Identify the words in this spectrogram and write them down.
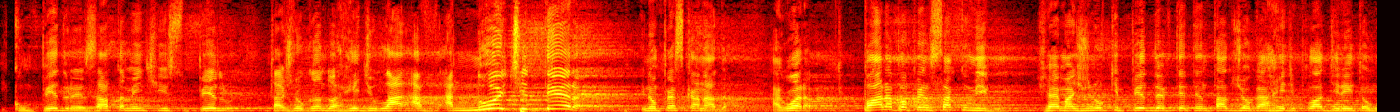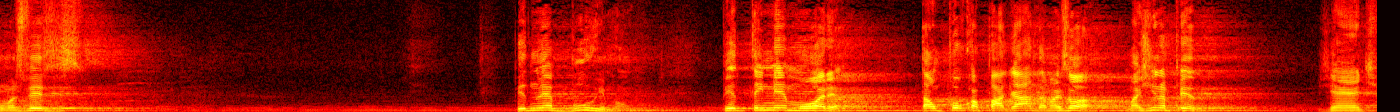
E com Pedro é exatamente isso. Pedro está jogando a rede lá a, a noite inteira e não pesca nada. Agora, para para pensar comigo. Já imaginou que Pedro deve ter tentado jogar a rede para o lado direito algumas vezes? Pedro não é burro, irmão. Pedro tem memória. Está um pouco apagada, mas ó, imagina Pedro. Gente,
